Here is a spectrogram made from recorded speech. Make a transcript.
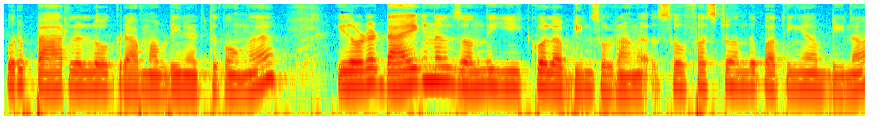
ஒரு பேரலோகிராம் அப்படின்னு எடுத்துக்கோங்க. இதோட டயகனல்ஸ் வந்து ஈக்குவல் அப்படின்னு சொல்கிறாங்க ஸோ ஃபஸ்ட்டு வந்து பார்த்தீங்க அப்படின்னா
